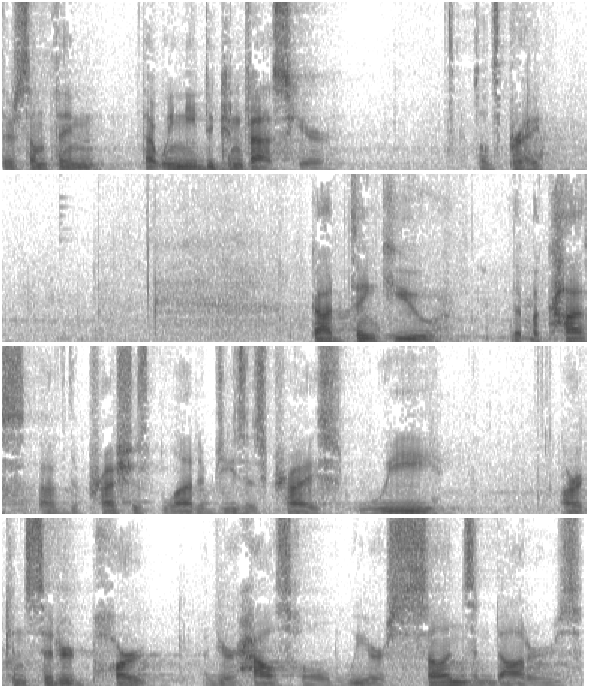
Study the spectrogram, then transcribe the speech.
there's something that we need to confess here. So let's pray. God, thank you that because of the precious blood of Jesus Christ, we are considered part of your household. We are sons and daughters,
